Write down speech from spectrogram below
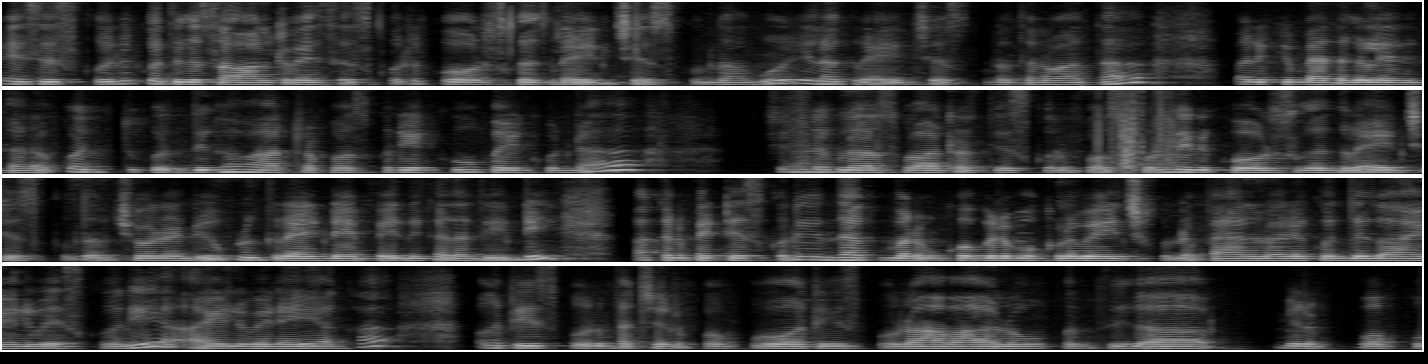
వేసేసుకొని కొద్దిగా సాల్ట్ వేసేసుకొని కోర్స్గా గ్రైండ్ చేసుకుందాము. ఇలా గ్రైండ్ చేసుకున్న తర్వాత మనకి మెదగలేదు కదా కొద్ది కొద్దిగా వాటర్ పోసుకొని ఎక్కువ పోయకుండా చిన్న గ్లాస్ వాటర్ తీసుకొని పోసుకొని దీన్ని కోర్సుగా గ్రైండ్ చేసుకుందాం. చూడండి ఇప్పుడు గ్రైండ్ అయిపోయింది కదా దీన్ని. పక్కన పెట్టేసుకొని ఇందాక మనం కొబ్బరి ముక్కలు వేయించుకున్న ప్యాన్లోనే కొద్దిగా ఆయిల్ వేసుకొని ఆయిల్ వేడయ్యాక ఒక టీ స్పూన్ పచ్చడిపప్పు ఒక టీ స్పూన్ ఆవాలు కొద్దిగా మిరపపప్పు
